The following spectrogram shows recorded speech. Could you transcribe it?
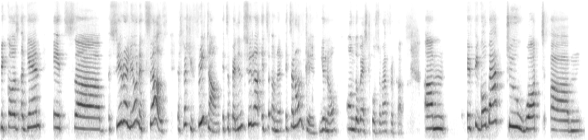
because again, it's uh, Sierra Leone itself, especially Freetown, it's a peninsula, it's an, it's an enclave, you know, on the west coast of Africa. Um, if we go back to what um,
